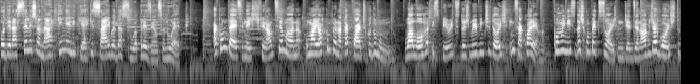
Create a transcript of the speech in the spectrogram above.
poderá selecionar quem ele quer que saiba da sua presença no app. Acontece neste final de semana o maior campeonato aquático do mundo, o Aloha Spirits 2022 em Saquarema. Com o início das competições no dia 19 de agosto,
